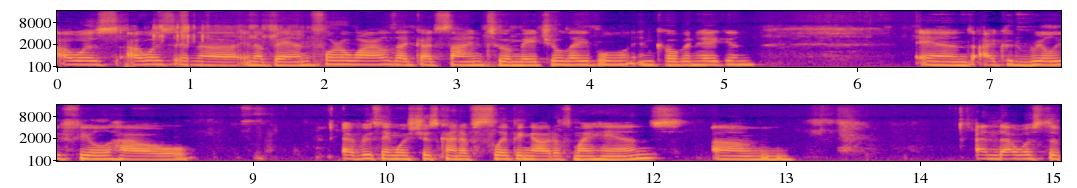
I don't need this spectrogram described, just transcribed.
I was i was in a in a band for a while that got signed to a major label in copenhagen. And i could really feel how everything was just kind of slipping out of my hands. Um, and that was the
